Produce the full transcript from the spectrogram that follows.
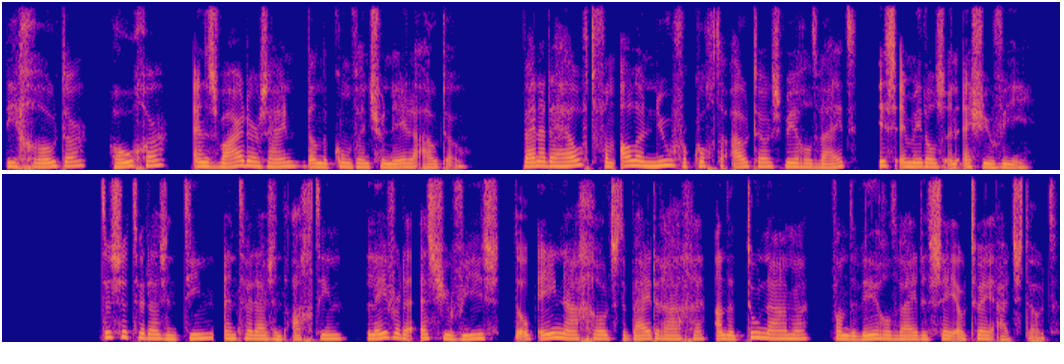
die groter, hoger en zwaarder zijn dan de conventionele auto. Bijna de helft van alle nieuw verkochte auto's wereldwijd is inmiddels een SUV. Tussen 2010 en 2018 leverden SUV's de op één na grootste bijdrage aan de toename van de wereldwijde CO2-uitstoot.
